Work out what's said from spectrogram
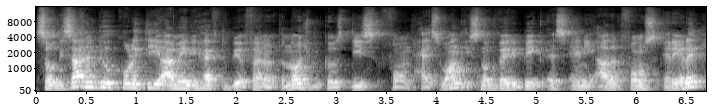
So design and build quality, I mean, you have to be a fan of the notch because this phone has one. It's not very big as any other phones really.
